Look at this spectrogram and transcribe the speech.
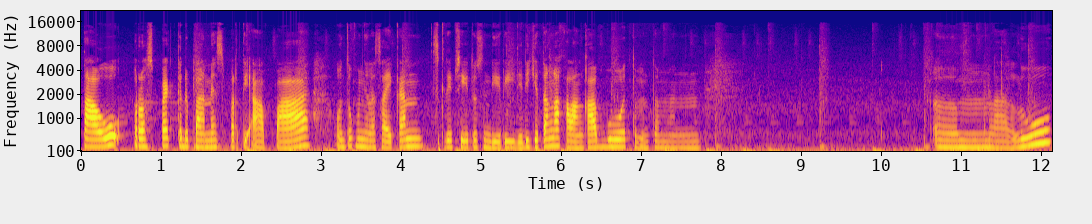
tahu prospek ke depannya seperti apa untuk menyelesaikan skripsi itu sendiri. Jadi kita nggak kalang kabut teman-teman. Um, lalu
